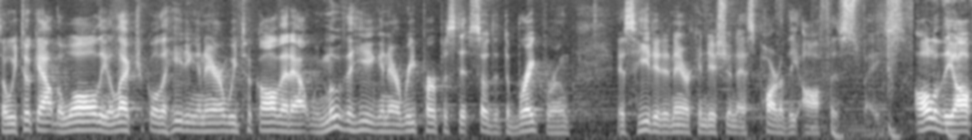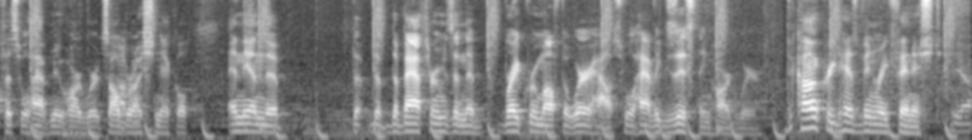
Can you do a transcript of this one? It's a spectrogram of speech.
so we took out the wall, the electrical, the heating and air. We took all that out. We moved the heating and air, repurposed it so that the break room is heated and air conditioned as part of the office space. All of the office will have new hardware. It's all okay. brushed nickel. And then the, the, the, the bathrooms and the break room off the warehouse will have existing hardware. The concrete has been refinished. Yeah,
